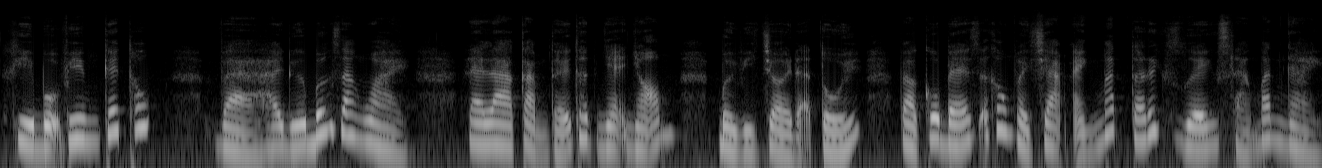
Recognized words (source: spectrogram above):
Khi bộ phim kết thúc và hai đứa bước ra ngoài, Layla cảm thấy thật nhẹ nhõm bởi vì trời đã tối và cô bé sẽ không phải chạm ánh mắt tarik dưới ánh sáng ban ngày.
